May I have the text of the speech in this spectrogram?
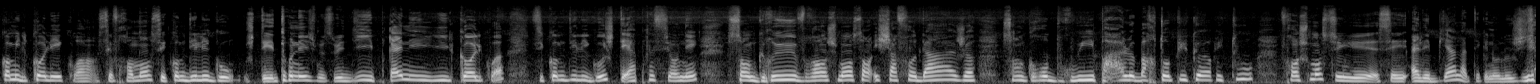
comme ils collaient quoi. C'est vraiment, c'est comme des Legos. J'étais étonnée, je me suis dit, ils prennent et ils collent quoi. C'est comme des Legos. J'étais impressionnée, sans grue, franchement, sans échafaudage, sans gros bruit, pas le marteau piqueur et tout. Franchement, c'est, c'est, elle est bien la technologie.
